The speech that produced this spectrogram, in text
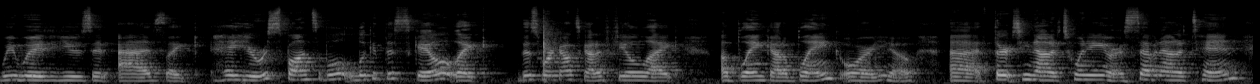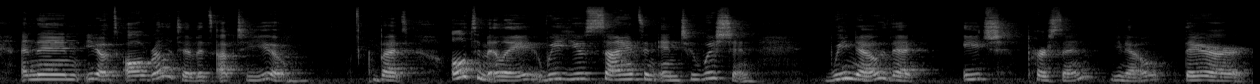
We would use it as like, hey, you're responsible. Look at this scale. Like this workout's got to feel like a blank out of blank or, you know, uh, 13 out of 20 or a 7 out of 10. And then, you know, it's all relative. It's up to you. But ultimately, we use science and intuition. We know that each person, you know, they're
